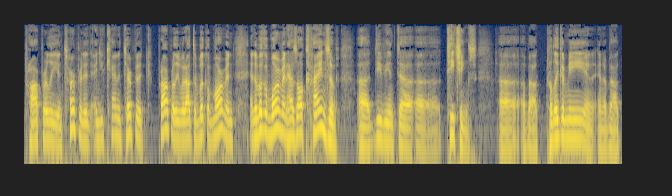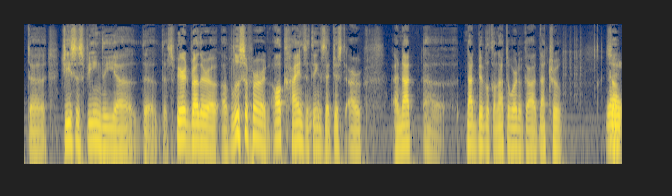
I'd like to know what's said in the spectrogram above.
properly interpreted, and you can't interpret it properly without the Book of Mormon. And the Book of Mormon has all kinds of uh, deviant uh, uh, teachings uh, about polygamy and, and about uh, Jesus being the, uh, the the spirit brother of, of, Lucifer, and all kinds of things that just are are not not biblical, not the Word of God, not true. So,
